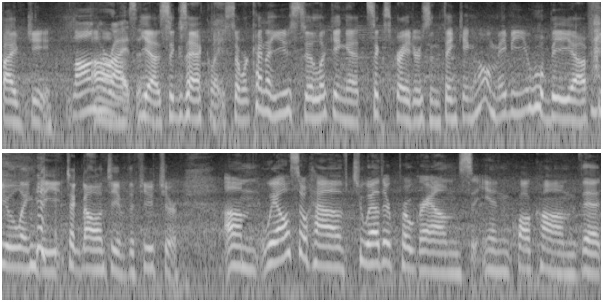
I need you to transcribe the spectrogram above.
like 5G. Long um, horizon. Yes, exactly. So we're kind of used to looking at sixth graders and thinking, oh, maybe you will be uh, fueling the technology of the future. Um, we also have two other programs in Qualcomm that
